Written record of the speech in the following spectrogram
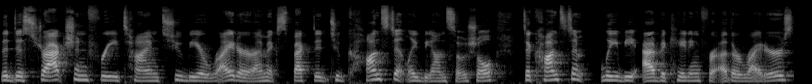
the distraction free time to be a writer. I'm expected to constantly be on social, to constantly be advocating for other writers,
